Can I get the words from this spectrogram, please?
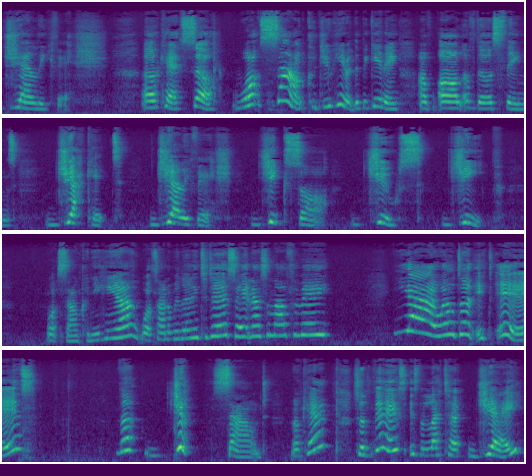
Jellyfish. Okay, so what sound could you hear at the beginning of all of those things? Jacket, jellyfish, jigsaw, juice, jeep. What sound can you hear? What sound are we learning today? Say it nice and loud for me. Yeah, well done. It is the J sound. Okay? So this is the letter J,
